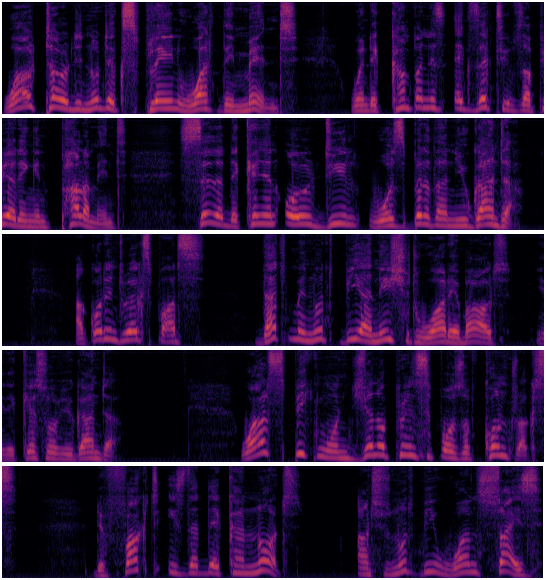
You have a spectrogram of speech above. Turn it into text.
While Tullow did not explain what they meant, when the company's executives appearing in parliament said that the Kenyan oil deal was better than Uganda. According to experts, that may not be an issue to worry about in the case of Uganda. While speaking on general principles of contracts, the fact is that they cannot and should not be one size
